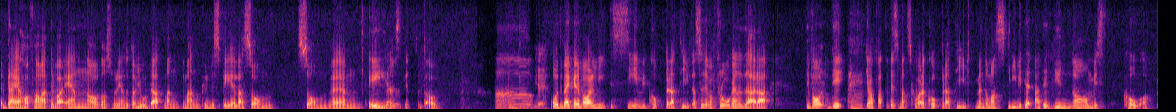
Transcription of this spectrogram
Där jag har för mig att det var en av dem som rent utav gjorde att man, man kunde spela som, som um, aliens rent utav. Ah, okej. Och det verkade vara lite semikooperativt. Alltså det var frågan det där. Det var, det, jag har fattat det som att det ska vara kooperativt, men de har skrivit att det är dynamiskt co-op.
